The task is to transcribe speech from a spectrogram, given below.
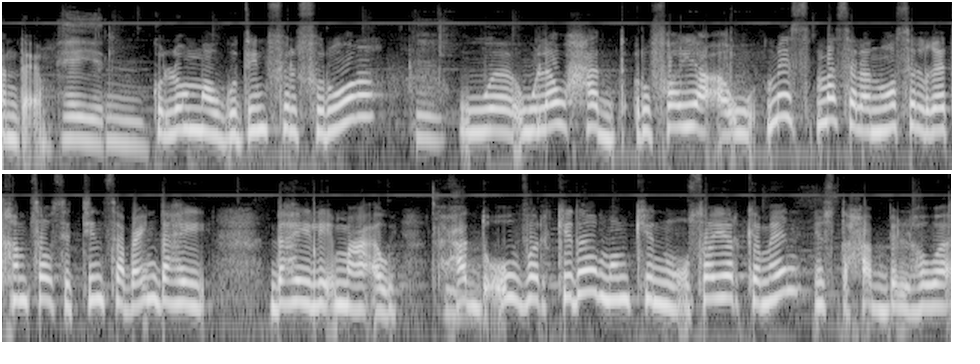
اند ام هايل. كلهم موجودين في الفروع. ولو حد رفيع أو مس مثلا واصل لغاية 65 70 ده هي ده هيليق معاه قوي. حد over كده ممكن وقصير كمان يستحب اللي هو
